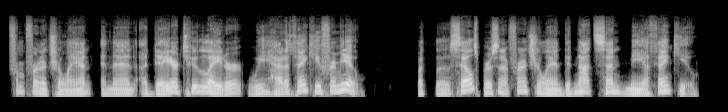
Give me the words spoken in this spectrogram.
from Furnitureland. And then a day or two later, we had a thank you from you. But the salesperson at Furnitureland did not send me a thank you.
